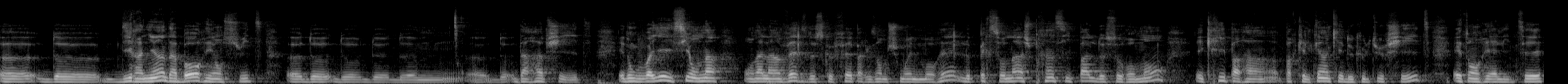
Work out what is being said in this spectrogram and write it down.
euh, d'Iraniens d'abord et ensuite euh, d'Arabes chiites. Et donc vous voyez ici, on a, l'inverse de ce que fait par exemple Shmuel Moret. Le personnage principal de ce roman, écrit par, un, par quelqu'un qui est de culture chiite, est en réalité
